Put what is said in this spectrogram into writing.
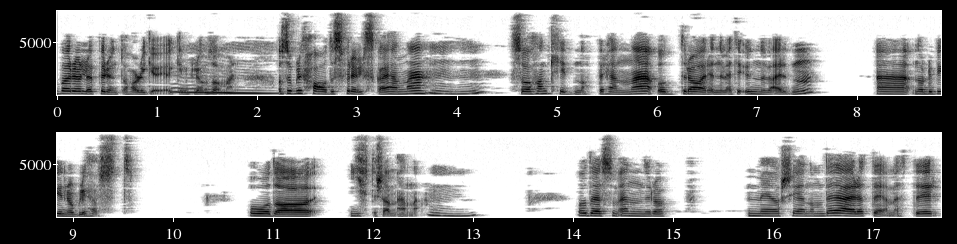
bare løper rundt og har det gøy egentlig om sommeren. Og så blir Hades forelska i henne, mm. så han kidnapper henne og drar henne med til underverden eh, når det begynner å bli høst. Og da gifter seg med henne. Mm. Og det som ender opp med å skje gjennom det, er at Demeter,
